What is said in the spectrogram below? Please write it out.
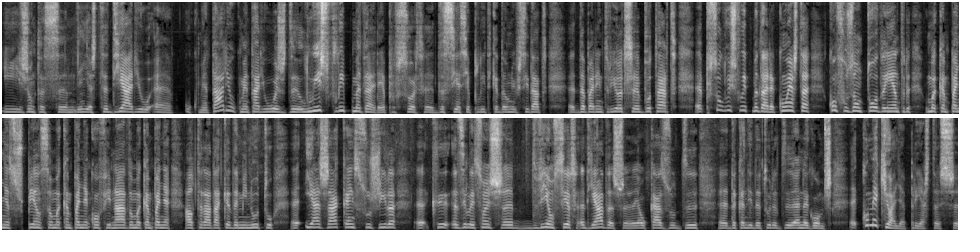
E junta-se a este diário uh, o comentário, o comentário hoje de Luís Felipe Madeira, é professor uh, de Ciência Política da Universidade uh, da Beira Interior. boa tarde. professor Luís Felipe Madeira, com esta confusão toda entre uma campanha suspensa, uma campanha confinada, uma campanha alterada a cada minuto, e há já quem sugira que as eleições deviam ser adiadas, é o caso de, da candidatura de Ana Gomes. como é que olha para, estas,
